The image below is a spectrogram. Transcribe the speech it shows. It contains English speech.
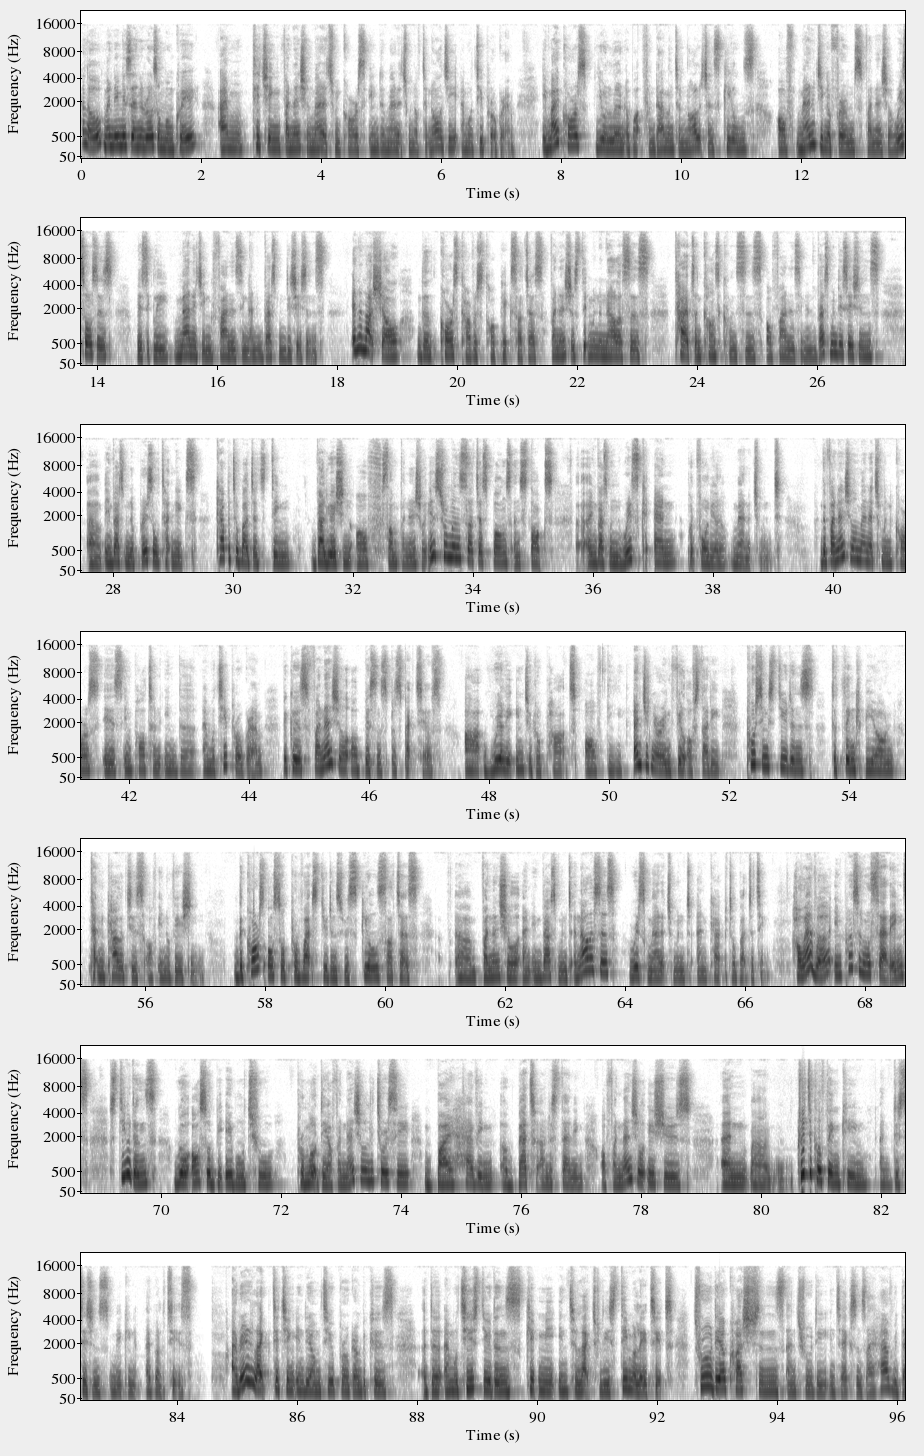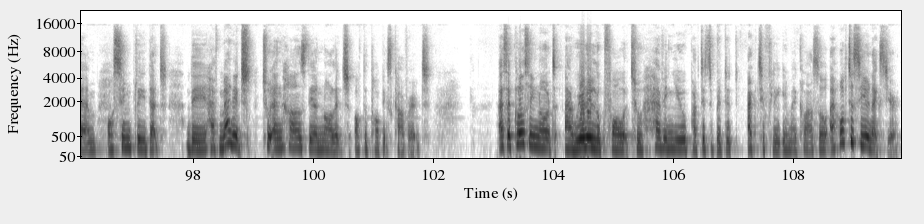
Hello, my name is Zenlin Roosenboom-Kwee. I'm teaching financial management course in the Management of Technology MOT program. In my course, you'll learn about fundamental knowledge and skills of managing a firm's financial resources, basically managing financing and investment decisions. In a nutshell, the course covers topics such as financial statement analysis, types and consequences of financing and investment decisions, um, investment appraisal techniques, capital budgeting, valuation of some financial instruments such as bonds and stocks, uh, investment risk, and portfolio management. The financial management course is important in the MOT program because financial or business perspectives are really integral parts of the engineering field of study, pushing students to think beyond technicalities of innovation. The course also provides students with skills such as um, financial and investment analysis, risk management, and capital budgeting. However, in personal settings, students will also be able to promote their financial literacy by having a better understanding of financial issues and uh, critical thinking and decisions making abilities. I really like teaching in the MOT program because uh, the MOT students keep me intellectually stimulated through their questions and through the interactions I have with them, or simply that they have managed to enhance their knowledge of the topics covered. As a closing note, I really look forward to having you participated actively in my class. So I hope to see you next year.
